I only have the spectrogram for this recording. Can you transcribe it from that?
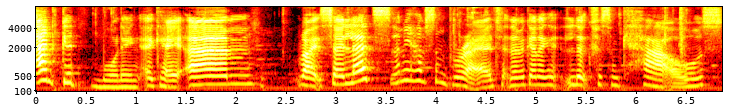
And good morning. Okay, um, right, so let's, let me have some bread, and then we're going to look for some cows.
